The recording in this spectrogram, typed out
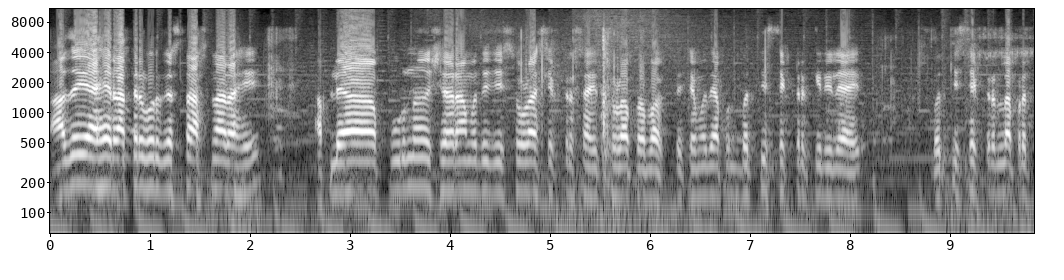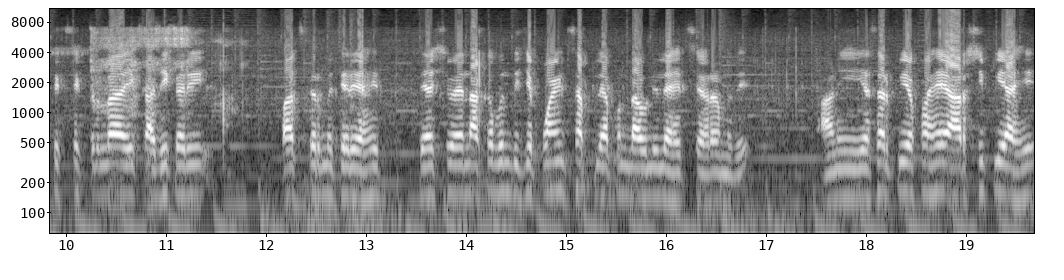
आजही आहे रात्रभर गस्त असणार आहे. आपल्या पूर्ण शहरामध्ये जे सोळा सेक्टर्स आहेत सोळा प्रभाग त्याच्यामध्ये आपण बत्तीस सेक्टर केलेले आहेत. बत्तीस सेक्टरला प्रत्येक सेक्टरला एक अधिकारी पाच कर्मचारी आहेत. त्याशिवाय नाकाबंदीचे पॉईंट्स आपले आपण लावलेले आहेत शहरामध्ये. आणि एस आर पी एफ आहे आर सी पी आहे.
